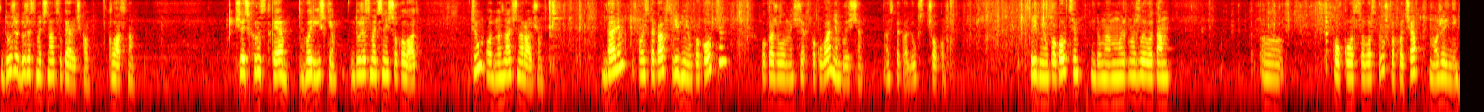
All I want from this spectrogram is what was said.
Дуже-дуже смачна цукерочка. Класна. Щось хрустке, горішки, дуже смачний шоколад. Цю однозначно раджу. Далі, ось така в срібній упаковці. Покажу вам ще пакування ближче. Ось така люкс чоко. В срібній упаковці. Думаю, можливо, там е, кокосова стружка, хоча, може, ні.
